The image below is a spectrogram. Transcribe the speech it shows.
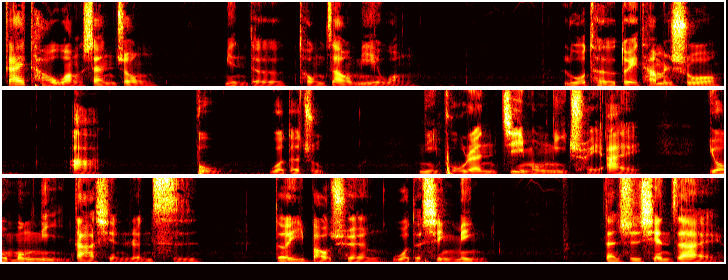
该逃往山中，免得同遭灭亡。罗特对他们说：“啊，不，我的主，你仆人既蒙你垂爱，又蒙你大显仁慈，得以保全我的性命。”但是现在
